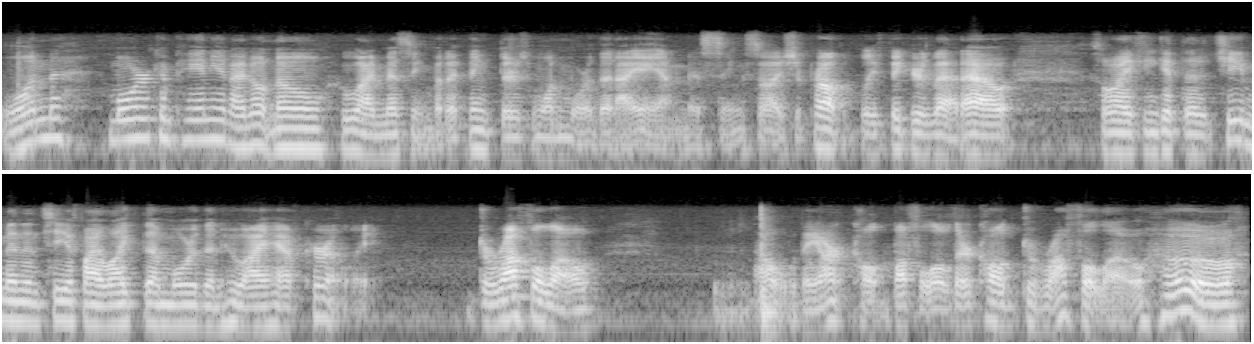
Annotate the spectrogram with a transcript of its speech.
one more companion. I don't know who I'm missing, but I think there's one more that I am missing. So I should probably figure that out so I can get that achievement and see if I like them more than who I have currently. Druffalo. Oh, they aren't called Buffalo. They're called Druffalo. Oh.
